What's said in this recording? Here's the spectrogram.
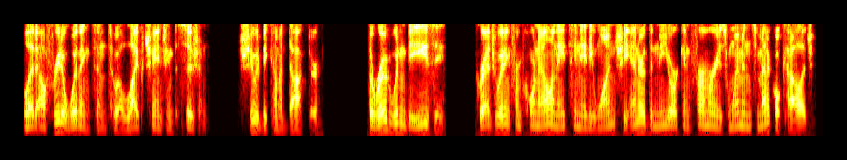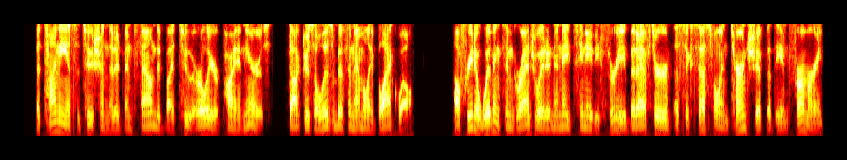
led Alfreda Withington to a life changing decision. She would become a doctor. The road wouldn't be easy. Graduating from Cornell in 1881, she entered the New York Infirmary's Women's Medical College, a tiny institution that had been founded by two earlier pioneers, Doctors Elizabeth and Emily Blackwell. Alfreda Withington graduated in 1883, but after a successful internship at the infirmary,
